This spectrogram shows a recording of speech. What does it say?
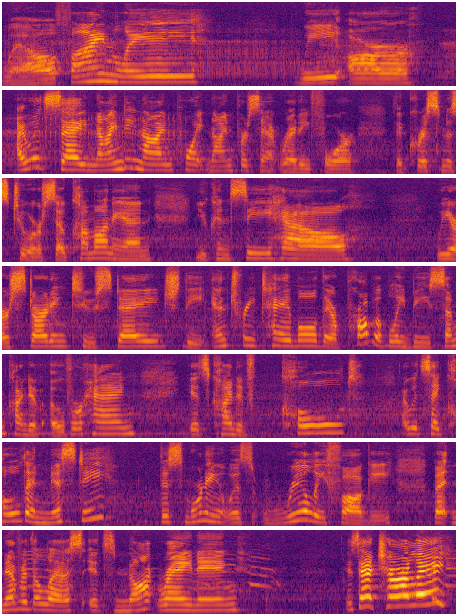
Well, finally, we are, I would say, 99.9% ready for the Christmas tour. So come on in. You can see how we are starting to stage the entry table. There'll probably be some kind of overhang. It's kind of cold, I would say cold and misty. This morning it was really foggy, but nevertheless, it's not raining. Is that Charlie?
